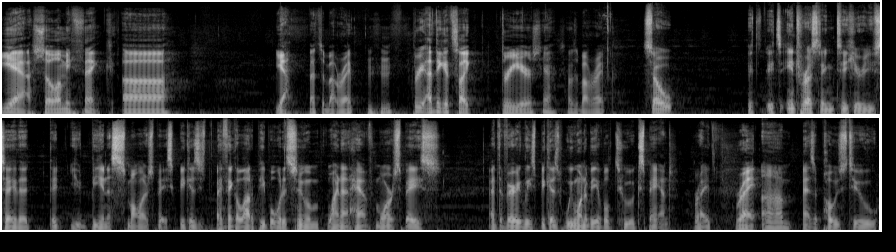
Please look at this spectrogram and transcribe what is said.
Yeah. So let me think. Uh. Yeah, that's about right. hmm Three. I think it's like three years. Yeah, sounds about right. So it's it's interesting to hear you say that that you'd be in a smaller space because I think a lot of people would assume why not have more space at the very least because we want to be able to expand, right? Right. Um, as opposed to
